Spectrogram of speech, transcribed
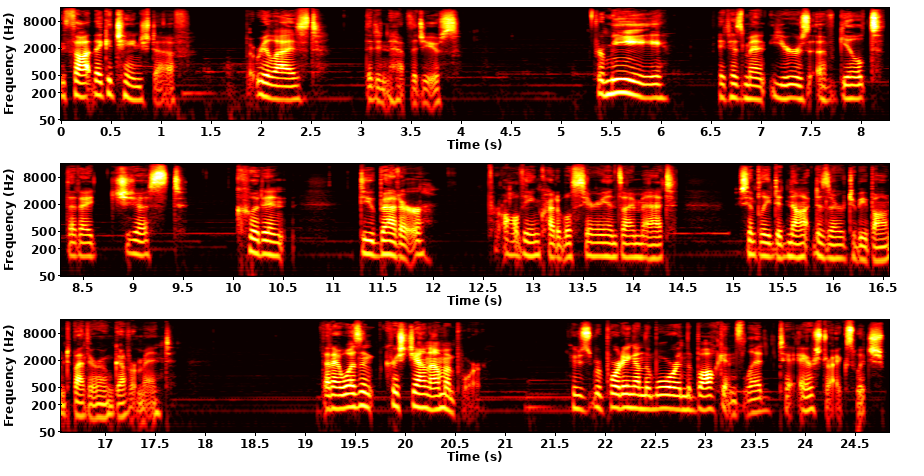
who thought they could change stuff, but realized they didn't have the juice. For me, it has meant years of guilt that I just couldn't do better for all the incredible Syrians I met who simply did not deserve to be bombed by their own government. That I wasn't Christiane Amanpour, whose reporting on the war in the Balkans led to airstrikes, which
